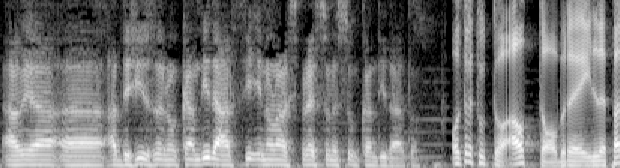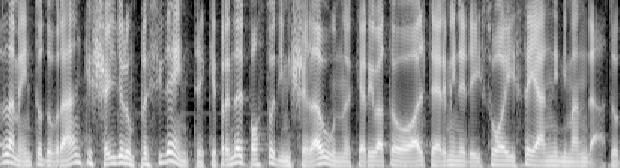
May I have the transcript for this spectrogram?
aveva, uh, ha deciso di non candidarsi e non ha espresso nessun candidato. Oltretutto a ottobre il Parlamento dovrà anche scegliere un presidente che prenda il posto di Michel Aoun, che è arrivato al termine dei suoi sei anni di mandato.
